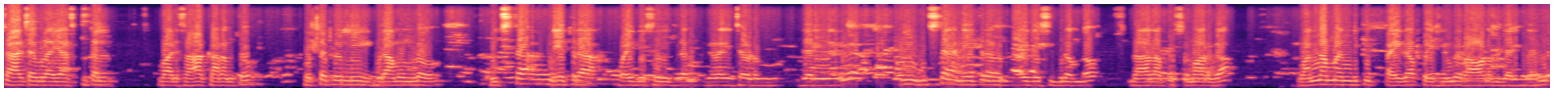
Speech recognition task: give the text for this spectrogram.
charitable eye hospital వారి సహకారంతో కొత్తపల్లి గ్రామంలో ఉచిత నేత్ర వైద్య శిబిరం నిర్వహించడం జరిగినది. ఈ ఉచిత నేత్ర వైద్య శిబిరంలో దాదాపు సుమారుగా వంద మందికి పైగా పేషెంట్లు రావడం జరిగినది.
